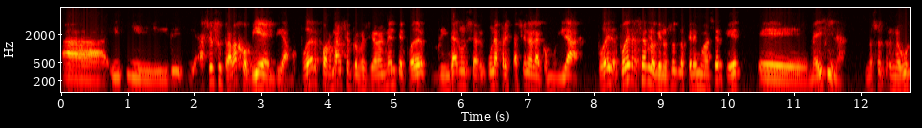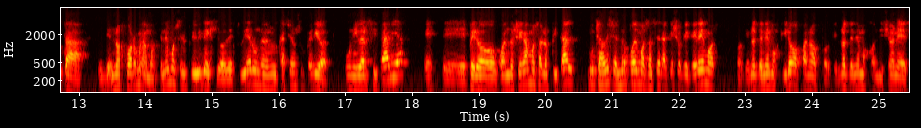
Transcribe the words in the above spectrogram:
a, y, hacer su trabajo bien, digamos, poder formarse profesionalmente, poder brindar una prestación a la comunidad, poder, poder hacer lo que nosotros queremos hacer, que es eh, medicina. Nosotros nos gusta, nos formamos, tenemos el privilegio de estudiar una educación superior universitaria este, pero cuando llegamos al hospital muchas veces no podemos hacer aquello que queremos porque no tenemos quirófanos, porque no tenemos condiciones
